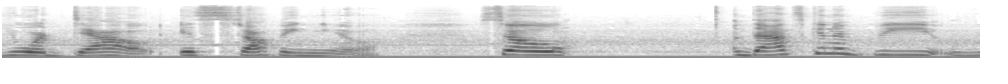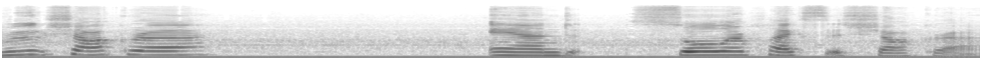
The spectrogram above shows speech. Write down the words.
your doubt. It's stopping you. So that's going to be root chakra and solar plexus chakra.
